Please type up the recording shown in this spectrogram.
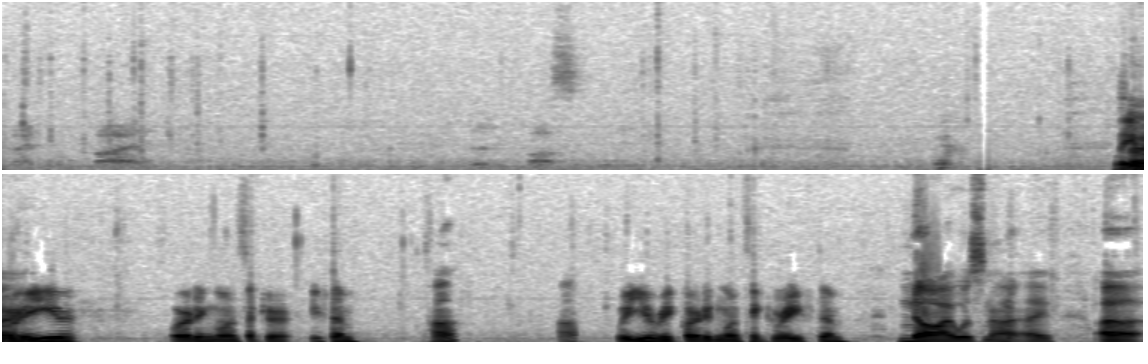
or an iPhone 5, then possibly. Wait, Sorry. were you recording once I griefed him? Huh? Huh? Were you recording once I griefed him? No, I was not. I uh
